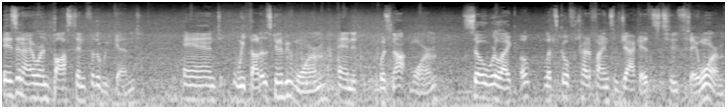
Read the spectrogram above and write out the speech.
Iz and I were in Boston for the weekend, and we thought it was gonna be warm, and it was not warm. So we're like, oh, let's go try to find some jackets to stay warm.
